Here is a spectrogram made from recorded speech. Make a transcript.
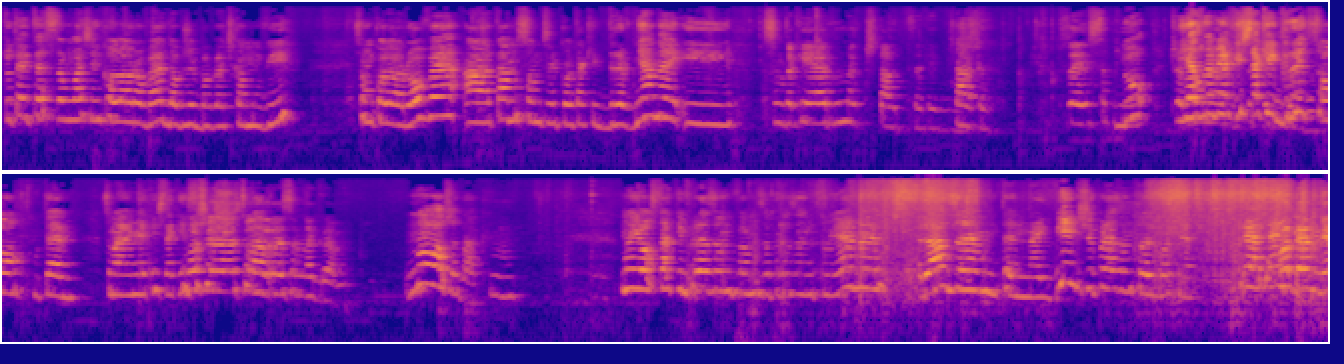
tutaj też są właśnie kolorowe, dobrze babeczka mówi, są kolorowe, a tam są tylko takie drewniane i Są takie różne kształty, tak jak tak. Tutaj jest taki No, ja znam jakieś taki takie gry, co ten, co mają jakieś takie Może to razem nagramy. No, może tak. Hmm. No i ostatni prezent Wam zaprezentujemy. Razem ten największy prezent to jest właśnie prezent. Ode mnie.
